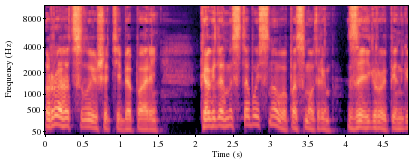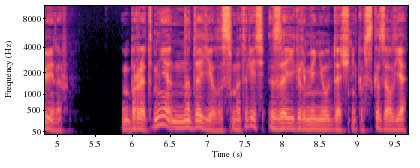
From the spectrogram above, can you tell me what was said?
«Рад слышать тебя, парень. Когда мы с тобой снова посмотрим за игрой пингвинов?» «Брэд, мне надоело смотреть за играми неудачников», — сказал я.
